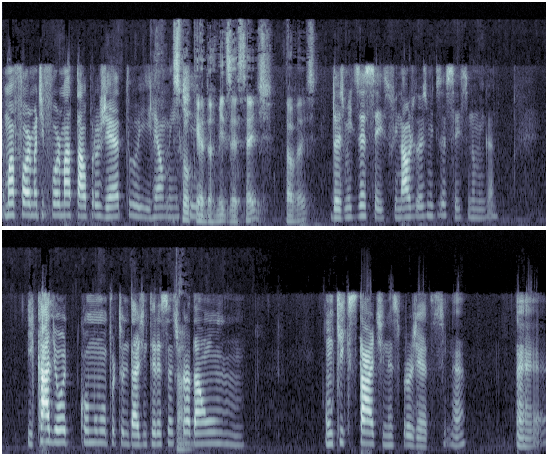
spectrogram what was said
uma forma de formatar o projeto e realmente. Isso foi o quê? 2016? Talvez? 2016, final de 2016, se não me engano. E calhou como uma oportunidade interessante tá. para dar um, um kickstart nesse projeto, assim, né? É,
